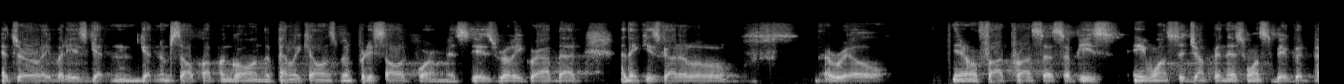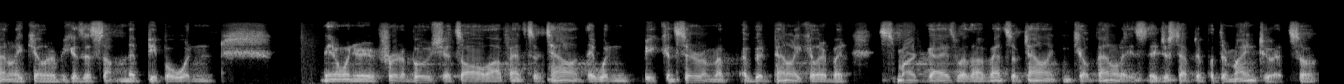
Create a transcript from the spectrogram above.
it's early, but he's getting getting himself up and going. The penalty killing's been pretty solid for him. He's, he's really grabbed that. I think he's got a little a real you know thought process of he's he wants to jump in this wants to be a good penalty killer because it's something that people wouldn't you know, when you refer to Bush, it's all offensive talent. They wouldn't be consider him a, a, good penalty killer, but smart guys with offensive talent can kill penalties. They just have to put their mind to it. So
